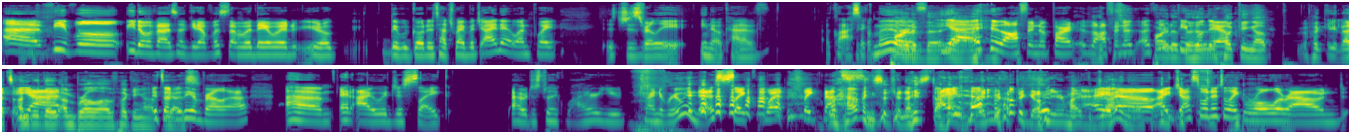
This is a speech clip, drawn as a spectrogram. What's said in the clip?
uh people you know if I was hooking up with someone they would you know they would go to touch my vagina at one point it's just really you know kind of a classic Like a move part of the- yeah, yeah. it's often a part is often a, a Part thing of people the do hooking up, hooking. That's under Yeah. the umbrella of hooking up. it's under the umbrella um and i would just like i would just be like why are you trying to ruin this like what like that's We're having such a nice time. Why do you have to go near my i know i just wanted to like roll around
